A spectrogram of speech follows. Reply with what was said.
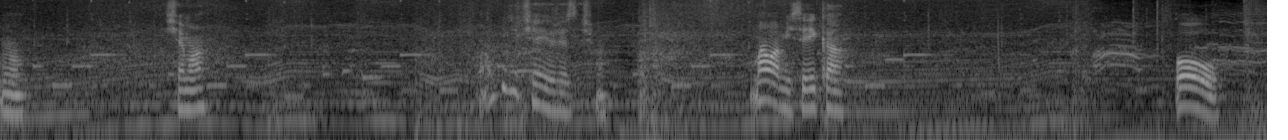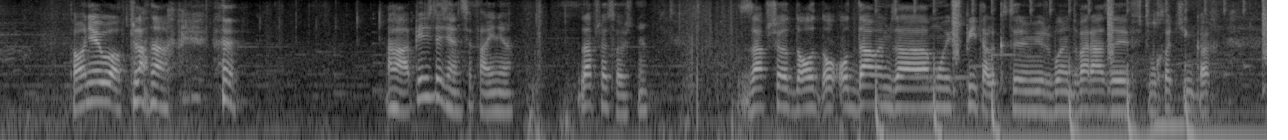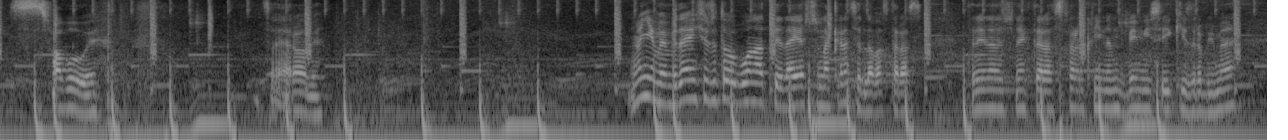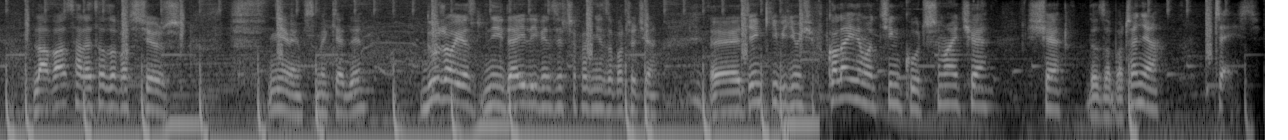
No. Siema. No widzicie, już jesteśmy. Mała misyjka. Wow. To nie było w planach. Aha, 5000, fajnie. Zawsze coś, nie? Zawsze od, od, oddałem za mój szpital, którym już byłem dwa razy w dwóch odcinkach z fabuły. Co ja robię? No nie wiem, wydaje mi się, że to by było na tyle. Jeszcze nakręcę dla was teraz ten jeden odcinek teraz z Franklinem, dwie misyjki zrobimy dla was, ale to zobaczcie już nie wiem w sumie kiedy. Dużo jest dni daily, więc jeszcze pewnie zobaczycie. E, dzięki, widzimy się w kolejnym odcinku. Trzymajcie się, do zobaczenia. Cześć!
